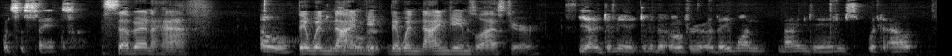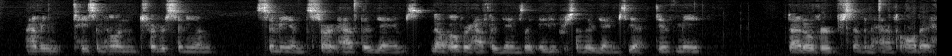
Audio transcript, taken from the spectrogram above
What's the Saints? Seven and a half. Oh, They win the nine. over. Ga- they win nine games last year. Yeah, give me give me the over. Are they won nine games without having Taysom Hill and Trevor Siemian, Siemian start half their games? No, over half their games, like eighty percent of their games. Yeah, give me that over seven and a half all day.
